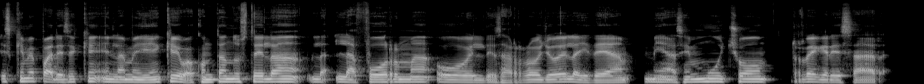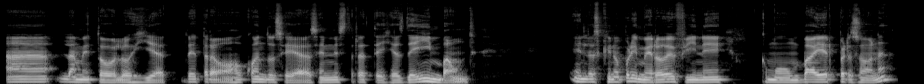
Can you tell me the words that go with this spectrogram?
es que me parece que en la medida en que va contando usted la, la, forma o el desarrollo de la idea, me hace mucho regresar a la metodología de trabajo cuando se hacen estrategias de inbound, en las que uno primero define como un buyer persona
